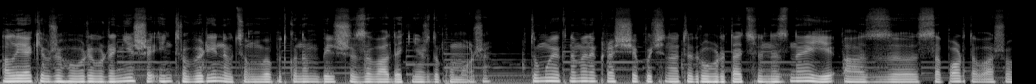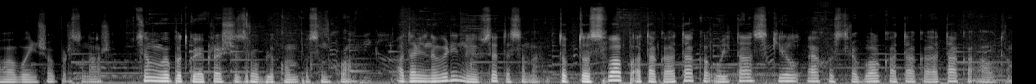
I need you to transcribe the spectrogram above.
Але як я вже говорив раніше, інтро Веріни в цьому випадку нам більше завадить, ніж допоможе. Тому, як на мене, краще починати другу ротацію не з неї, а з саппорта вашого або іншого персонажа. В цьому випадку я краще зроблю компас Анхо. А далі на Веріну і все те саме. Тобто свап, атака, атака, ульта, скіл, ехо, стрибок, атака, атака, аутро.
